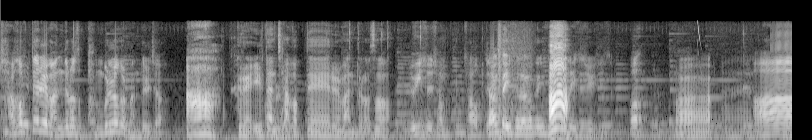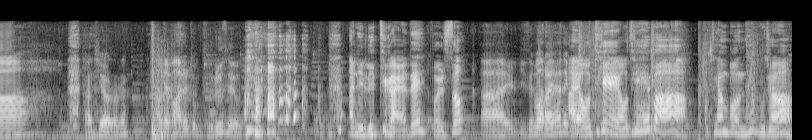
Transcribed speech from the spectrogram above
작업대를 만들어서 반블럭을 만들자 아 그래 일단. 작업대를 만들어서 여기 있어 잠, 작업대 작업대 있어 작업대 있어 아! 있어 저기 있어 어? 아. 아. 다시 열어라? 다음에 말을 좀 들으세요. 아니 리트 가야 돼? 벌써? 아 리세마라 해야 될거 아니 어떻게 어떻게 해봐. 어떻게 한번 해보자.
